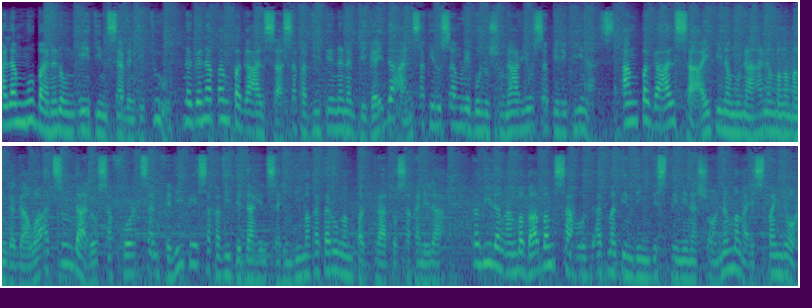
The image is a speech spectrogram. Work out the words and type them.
Alam mo ba na noong 1872, naganap ang pag-aalsa sa Cavite na nagbigay daan sa kilusang revolusyonaryo sa Pilipinas. Ang pag-aalsa ay pinangunahan ng mga manggagawa at sundalo sa Fort San Felipe sa Cavite dahil sa hindi makatarungang pagtrato sa kanila, kabilang ang mababang sahod at matinding diskriminasyon ng mga Espanyol.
